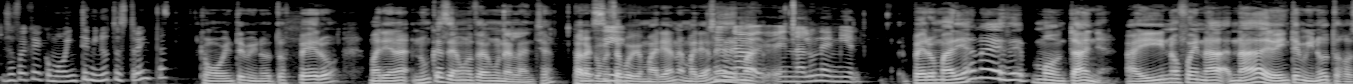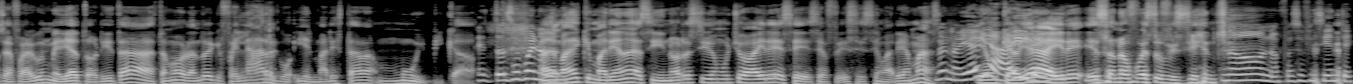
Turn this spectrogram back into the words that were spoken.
Eso fue que como 20 minutos, 30. Como 20 minutos, pero Mariana nunca se ha montado en una lancha para No, comenzar, sí. porque Mariana, Mariana Sí, es de una- ma- en la luna de miel. Pero Mariana es de montaña. Ahí no fue nada, nada de 20 minutos, o sea, fue algo inmediato. Ahorita estamos hablando de que fue largo y el mar estaba muy picado. Entonces, bueno. Además de que Mariana, si no recibe mucho aire, se, se, se- se marea más. Bueno, ahí y había aunque había aire. aire, eso no fue suficiente. No, no fue suficiente.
